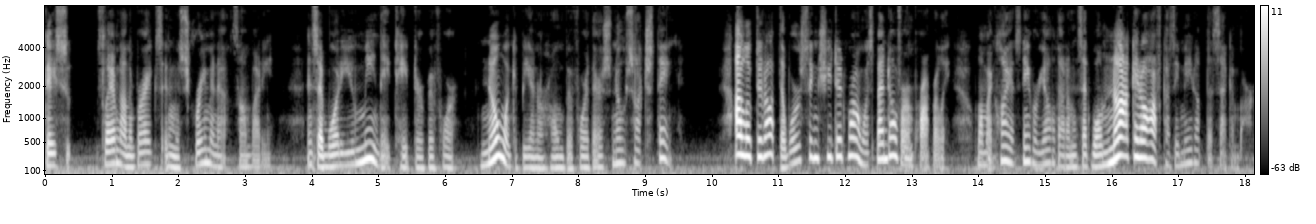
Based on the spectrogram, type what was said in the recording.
They slammed on the brakes and was screaming at somebody and said, What do you mean they taped her before? No one could be in her home before. There's no such thing. I looked it up. The worst thing she did wrong was bend over improperly. While my client's neighbor yelled at him and said, Well, knock it off, because he made up the second part.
